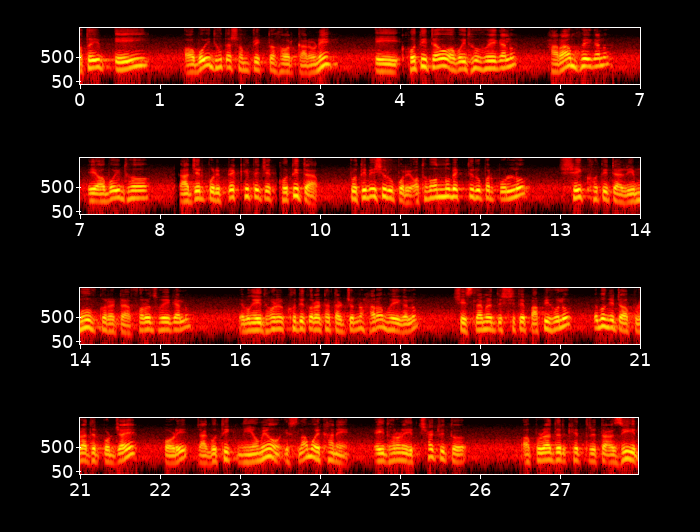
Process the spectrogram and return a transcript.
অতএব এই অবৈধতা সম্পৃক্ত হওয়ার কারণে এই ক্ষতিটাও অবৈধ হয়ে গেল, হারাম হয়ে গেল। এই অবৈধ কাজের পরিপ্রেক্ষিতে যে ক্ষতিটা প্রতিবেশীর উপরে অথবা অন্য ব্যক্তির উপর পড়ল, সেই ক্ষতিটা রিমুভ করাটা ফরজ হয়ে গেল এবং এই ধরনের ক্ষতি করাটা তার জন্য হারাম হয়ে গেল। সে ইসলামের দৃষ্টিতে পাপি হলো এবং এটা অপরাধের পর্যায়ে পড়ে। জাগতিক নিয়মেও ইসলামও এখানে এই ধরনের ইচ্ছাকৃত অপরাধের ক্ষেত্রে তাজির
